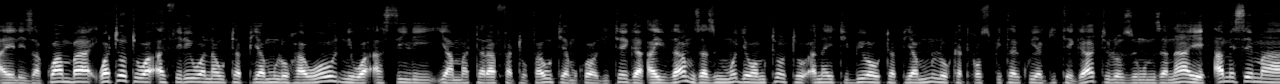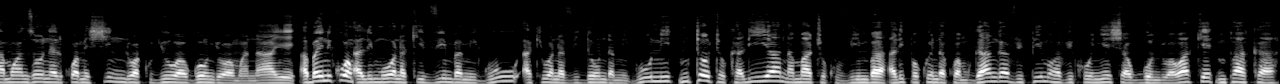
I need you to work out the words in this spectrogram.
Aeleza kwamba watoto waathiriwa na utapiamlo hao ni wa asili ya matarafa tofauti ya mkoa wa Gitega. Aidha, mzazi mmoja wa mtoto anayetibiwa utapiamlo katika hospitali kuu ya Gitega tuliozungumza naye amesema mwanzoni alikuwa ameshindwa kujua ugonjwa wa mwanaye. Abaini kuwa alimuona kivimba miguu akiwa na vidonda miguu miguuni, mtoto kalia na macho kuvimba. Alipokwenda kwa mganga, vipimo havikuonyesha ugonjwa wake mpaka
